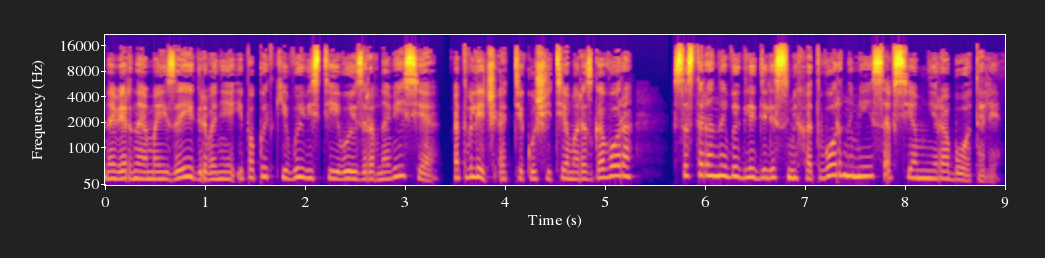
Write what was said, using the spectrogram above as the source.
Наверное, мои заигрывания и попытки вывести его из равновесия, отвлечь от текущей темы разговора — со стороны выглядели смехотворными и совсем не работали.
